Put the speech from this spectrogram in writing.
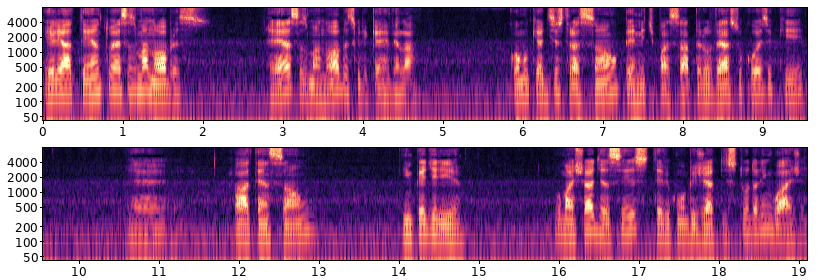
Ele é atento a essas manobras. É essas manobras que ele quer revelar como que a distração permite passar pelo verso coisa que é, a atenção impediria. O Machado de Assis teve como objeto de estudo a linguagem,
